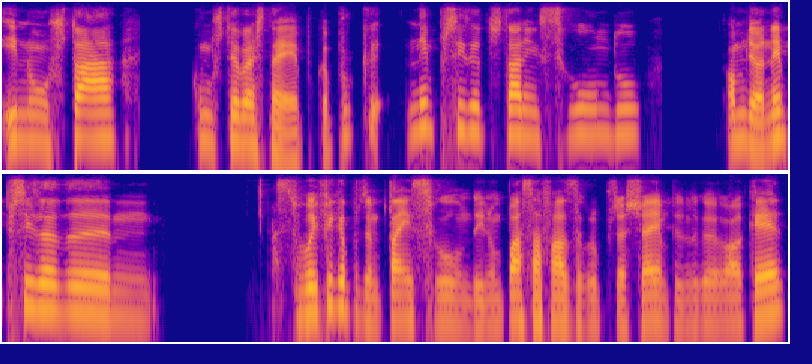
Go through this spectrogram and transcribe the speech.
e não está como esteve esta época, porque nem precisa de estar em segundo, ou melhor, nem precisa de. Se o Benfica, por exemplo, está em segundo e não passa a fase de grupos da Champions, qualquer,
